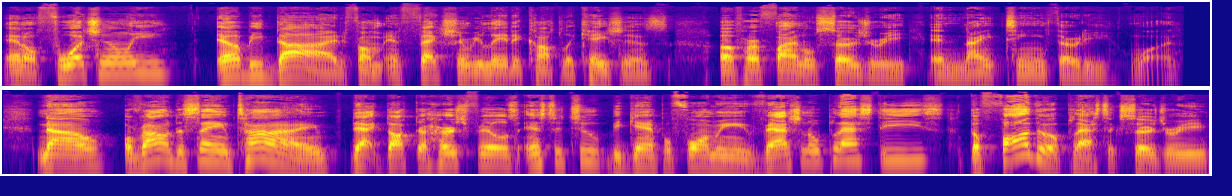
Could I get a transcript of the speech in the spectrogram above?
and unfortunately, Elbe died from infection related complications of her final surgery in 1931. Now, around the same time that Dr. Hirschfeld's Institute began performing vaginoplasties, the father of plastic surgery,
